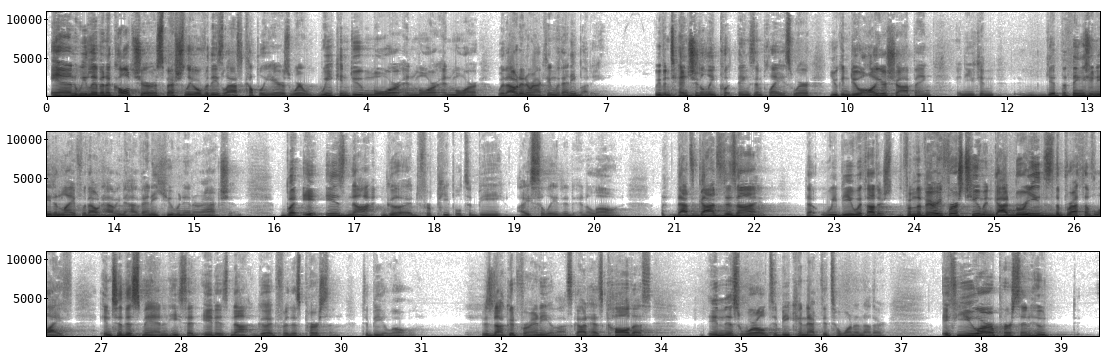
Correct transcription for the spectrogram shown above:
And we live in a culture, especially over these last couple years, where we can do more and more and more without interacting with anybody. We've intentionally put things in place where you can do all your shopping and you can get the things you need in life without having to have any human interaction. But it is not good for people to be isolated and alone. That's God's design, that we be with others. From the very first human, God breathes the breath of life into this man, and he said, It is not good for this person to be alone. It is not good for any of us. God has called us in this world to be connected to one another. If you are a person who,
